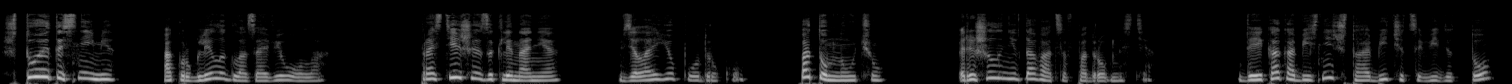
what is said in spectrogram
«Что это с ними?» — округлила глаза Виола. «Простейшее заклинание». Взяла ее под руку. «Потом научу». Решила не вдаваться в подробности. Да и как объяснить, что обидчицы видят то,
